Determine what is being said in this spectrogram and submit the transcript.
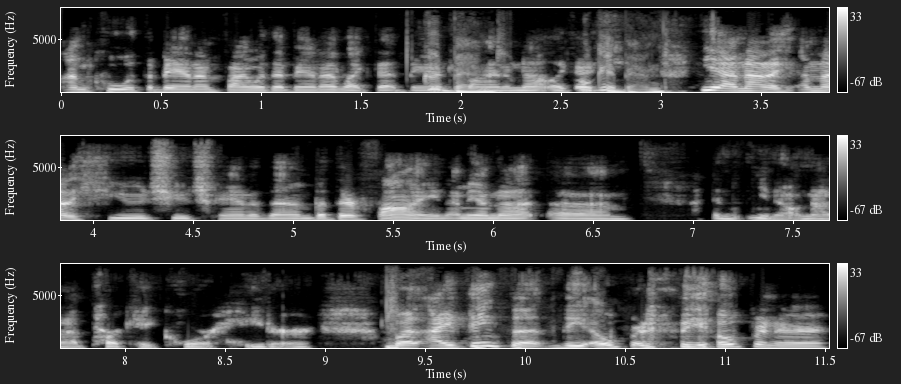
I'm cool with the band. I'm fine with that band. I like that band. Good band. Fine. I'm not like okay a, band. Yeah, I'm not. A, I'm not a huge huge fan of them, but they're fine. I mean, I'm not. Um, and you know, I'm not a Parquet Courts hater, but I think that the open the opener.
